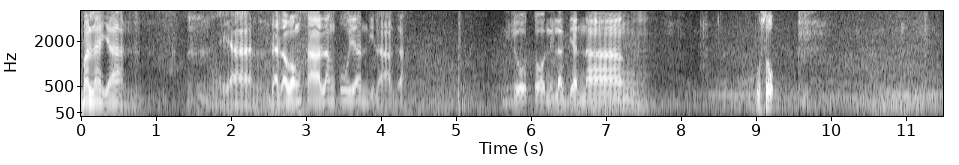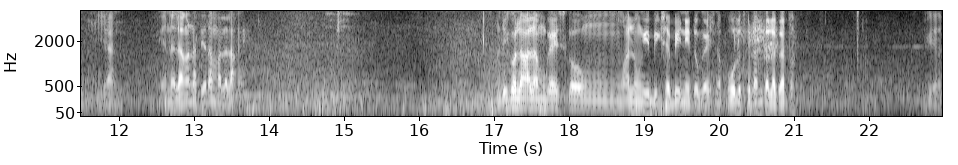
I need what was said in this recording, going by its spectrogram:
balayan. Ayan. Dalawang salang po yan, nilaga niluto, nilagyan ng puso. Ayan. Yan na lang ang natira malalaki. Hindi ko lang alam guys kung anong ibig sabihin nito guys. Napulot ko lang talaga to. Ayan.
